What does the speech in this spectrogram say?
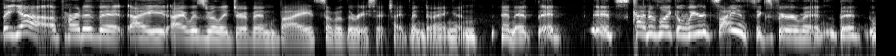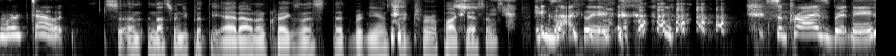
but yeah, a part of it, I I was really driven by some of the research I'd been doing, and and it it it's kind of like a weird science experiment that worked out. So, and, and that's when you put the ad out on Craigslist that Brittany answered for a podcast host. exactly. Surprise, Brittany.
